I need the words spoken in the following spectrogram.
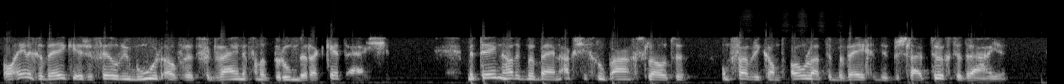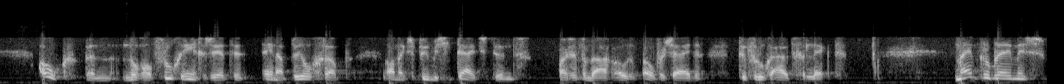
Al enige weken is er veel rumoer over het verdwijnen van het beroemde raketijsje. Meteen had ik me bij een actiegroep aangesloten om fabrikant Ola te bewegen dit besluit terug te draaien. Ook een nogal vroeg ingezette 1 april grap annex publiciteitsstunt, waar ze vandaag over zeiden, te vroeg uitgelekt. Mijn probleem is,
